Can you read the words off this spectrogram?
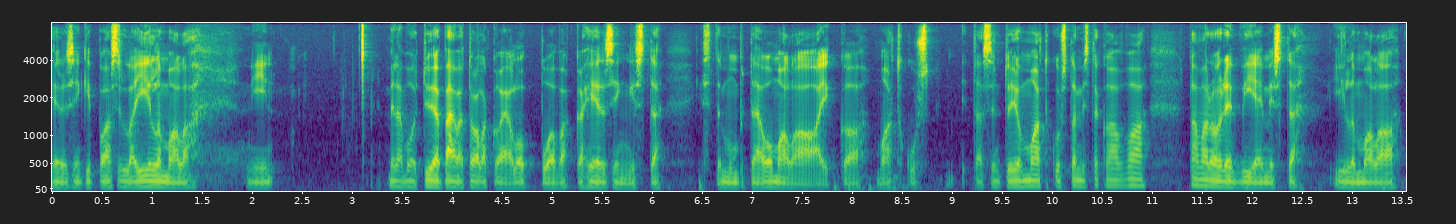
Helsinki-Pasilla Ilmala, niin meillä voi työpäivät alkaa ja loppua vaikka Helsingistä, ja sitten mun pitää omalla aikaa matkustaa. Tässä nyt ei ole matkustamistakaan, vaan tavaroiden viemistä Ilmalaa.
